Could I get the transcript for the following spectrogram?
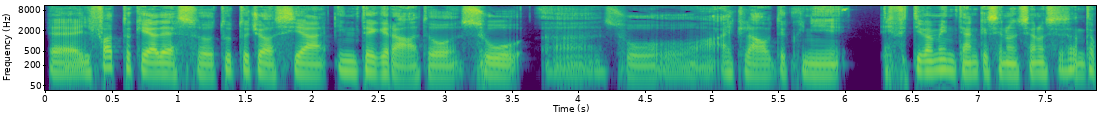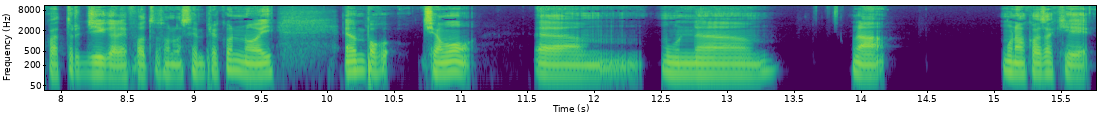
eh, il fatto che adesso tutto ciò sia integrato su, uh, su iCloud, quindi effettivamente anche se non siano 64 giga le foto sono sempre con noi, è un po' diciamo um, un, una, una cosa che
